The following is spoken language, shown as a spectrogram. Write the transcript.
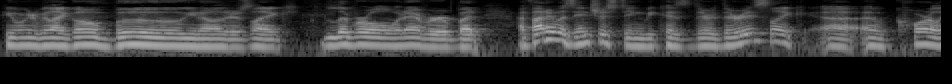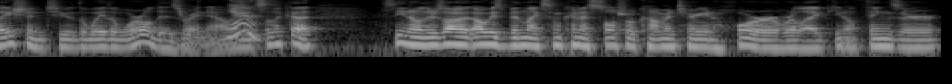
people are gonna be like, "Oh, boo," you know, there's like liberal whatever, but I thought it was interesting because there there is like a, a correlation to the way the world is right now. Yeah. It's like a, you know, there's al- always been like some kind of social commentary in horror where like you know things are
